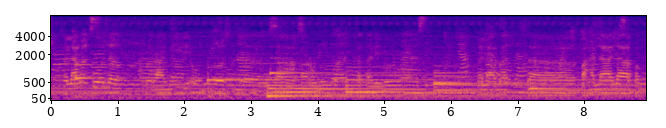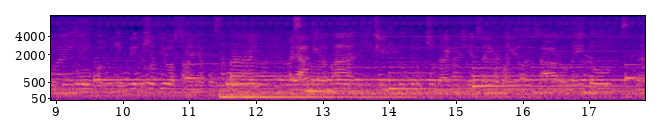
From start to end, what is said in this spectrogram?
Salamat po ng marami, O Diyos, na sa karunungan, katalinuhan. Salamat sa pahalala, pagtuturo, pag-uwin, O Diyos, sa kanya pong buhay. Kaya aming Ama, sinigutulog po namin siya sa iyo, Panginoon, sa araw na ito, na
